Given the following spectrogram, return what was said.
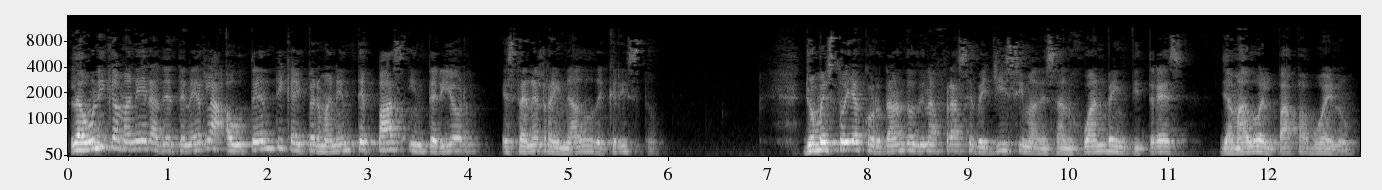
la única manera de tener la auténtica y permanente paz interior está en el reinado de Cristo. Yo me estoy acordando de una frase bellísima de San Juan 23, llamado el Papa Bueno,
